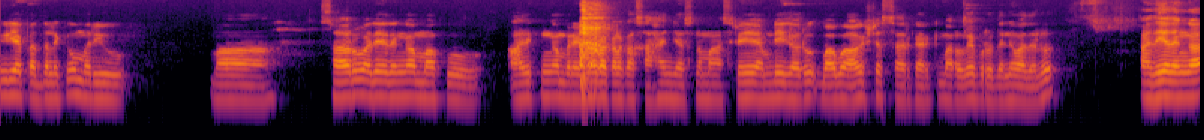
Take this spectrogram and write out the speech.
మీడియా పెద్దలకు మరియు మా సారు అదేవిధంగా మాకు ఆర్థికంగా మరి ఎన్నో రకాలుగా సహాయం చేస్తున్న మా శ్రేయ ఎండి గారు బాబు ఆగస్టస్ సార్ గారికి మా హృదయపూర్వక ధన్యవాదాలు. అదేవిధంగా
